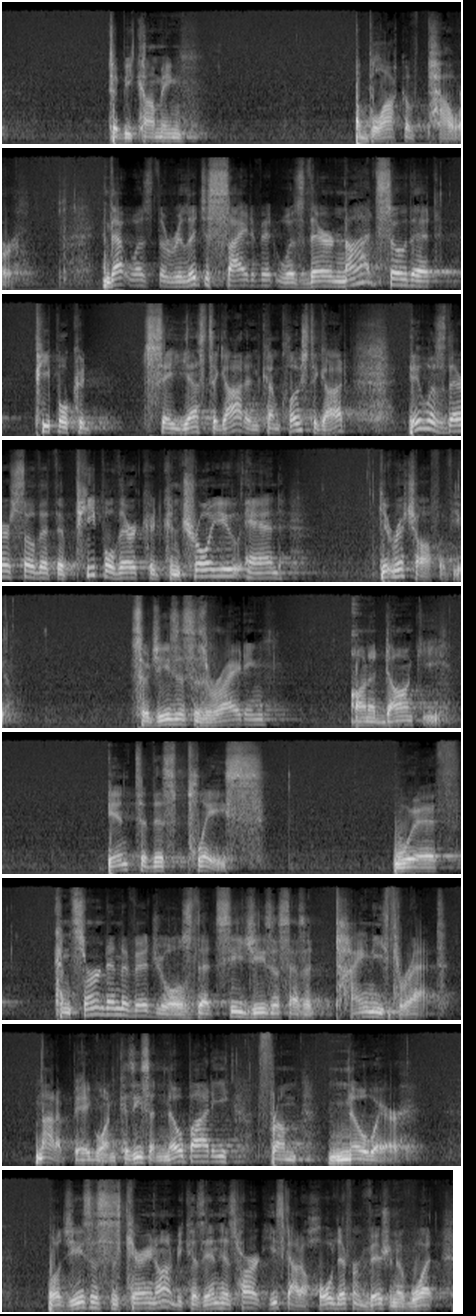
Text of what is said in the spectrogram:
to becoming a block of power. And that was the religious side of it was there not so that people could say yes to God and come close to God. It was there so that the people there could control you and get rich off of you. So Jesus is riding on a donkey into this place with concerned individuals that see Jesus as a tiny threat not a big one, because he's a nobody from nowhere. Well, Jesus is carrying on because in his heart, he's got a whole different vision of what,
